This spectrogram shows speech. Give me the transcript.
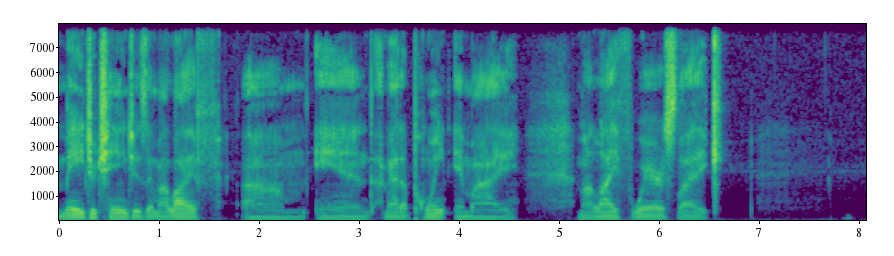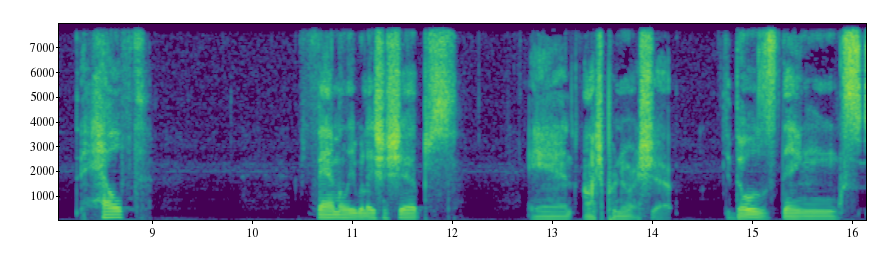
major changes in my life, um, and I'm at a point in my my life where it's like health, family relationships, and entrepreneurship. Those things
